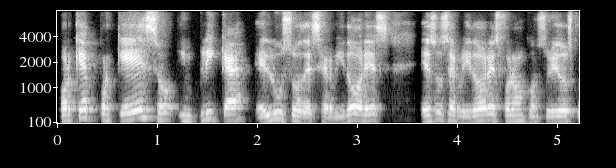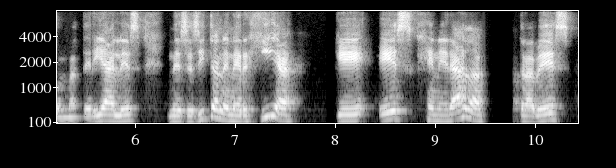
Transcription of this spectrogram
¿Por qué? Porque eso implica el uso de servidores. Esos servidores fueron construidos con materiales, necesitan energía que es generada a través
